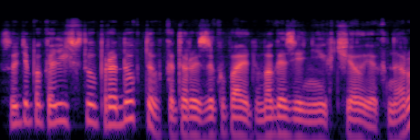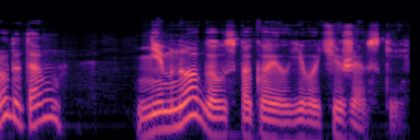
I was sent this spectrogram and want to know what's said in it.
Судя по количеству продуктов, которые закупает в магазине их человек, народу там немного успокоил его Чижевский,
